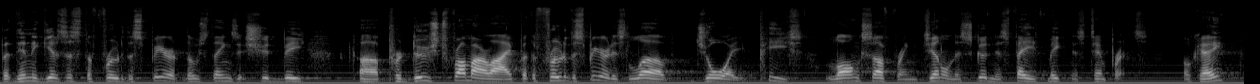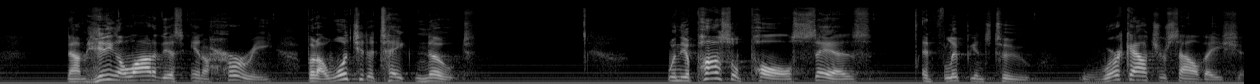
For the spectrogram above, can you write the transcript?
But then He gives us the fruit of the Spirit, those things that should be uh, produced from our life. But the fruit of the Spirit is love, joy, peace, long suffering, gentleness, goodness, faith, meekness, temperance. Okay? Now, I'm hitting a lot of this in a hurry, but I want you to take note. When the Apostle Paul says in Philippians 2, work out your salvation.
